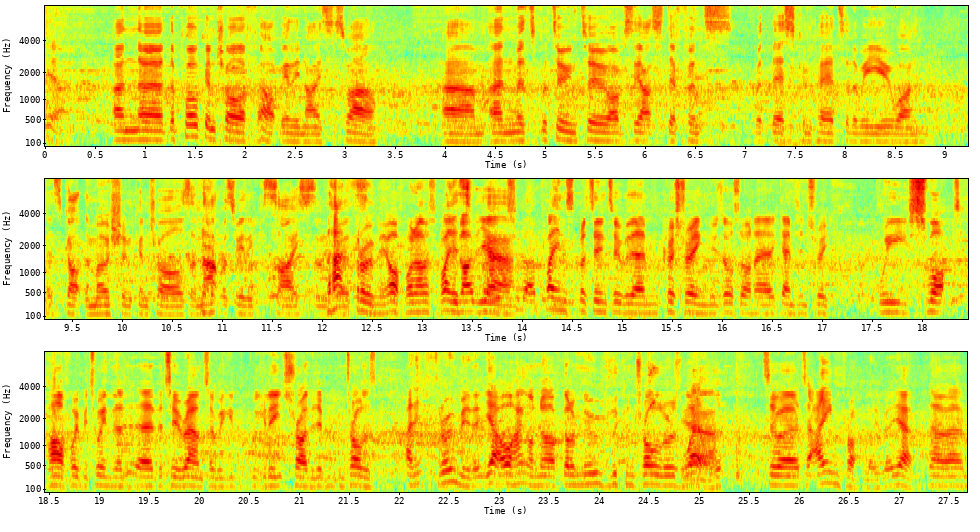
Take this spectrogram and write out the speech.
Yeah. And uh, the Pro controller felt really nice as well. Um, and with Splatoon 2, obviously that's the difference with this compared to the Wii U one. It's got the motion controls, and that was really precise and That good. threw me off when I was playing It's- like yeah. uh, playing Splatoon 2 with um, Chris Dring, who's also on a games industry. We swapped halfway between the, uh, the two rounds, so we could we could each try the different controllers, and it threw me that yeah, oh hang on, no, I've got to move the controller as well to uh, to aim properly. But yeah, no, um,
